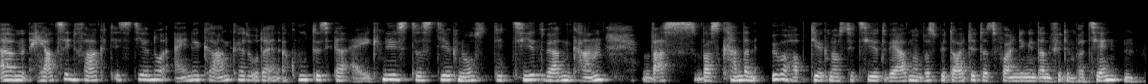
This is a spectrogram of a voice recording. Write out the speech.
Ähm, Herzinfarkt ist ja nur eine Krankheit oder ein akutes Ereignis, das diagnostiziert werden kann. Was, was kann dann überhaupt diagnostiziert werden und was bedeutet das vor allen Dingen dann für den Patienten?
